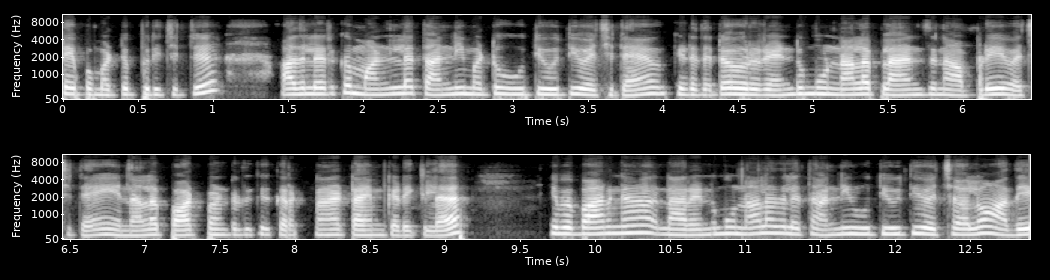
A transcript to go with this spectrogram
டேப்பை மட்டும் பிரிச்சுட்டு அதில் இருக்க மண்ணில் தண்ணி மட்டும் ஊற்றி ஊற்றி வச்சுட்டேன். கிட்டத்தட்ட ஒரு ரெண்டு மூணு நாளாக பிளான்ஸ் நான் அப்படியே வச்சுட்டேன். என்னால் பாட் பண்ணுறதுக்கு கரெக்டான டைம் கிடைக்கல. இப்போ பாருங்கள் நான் ரெண்டு மூணு நாள் அதில் தண்ணி ஊற்றி ஊற்றி வச்சாலும் அதே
